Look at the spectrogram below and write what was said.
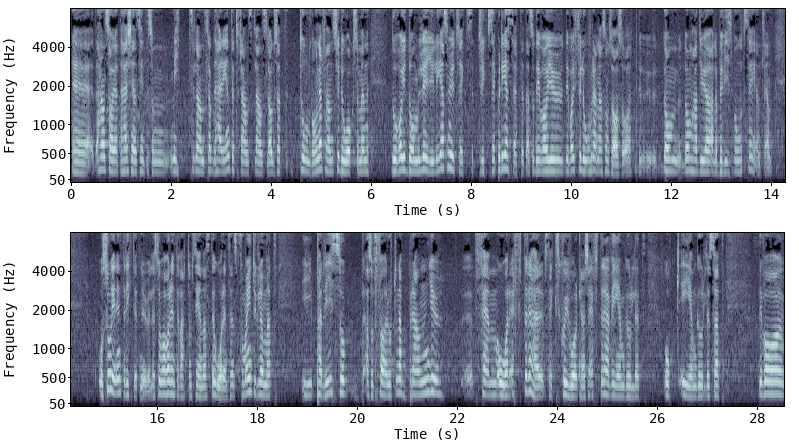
Eh, han sa ju att det här känns inte som mitt landslag, det här är inte ett franskt landslag. Så att tongångarna fanns ju då också men då var ju de löjliga som uttryckte sig på det sättet. Alltså det, var ju, det var ju förlorarna som sa så. De, de hade ju alla bevis mot sig egentligen. Och så är det inte riktigt nu, eller så har det inte varit de senaste åren. Sen får man ju inte glömma att i Paris så, alltså förorterna brann ju eh, fem år efter det här, sex, sju år kanske efter det här VM-guldet och EM-guldet. Så att det var,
